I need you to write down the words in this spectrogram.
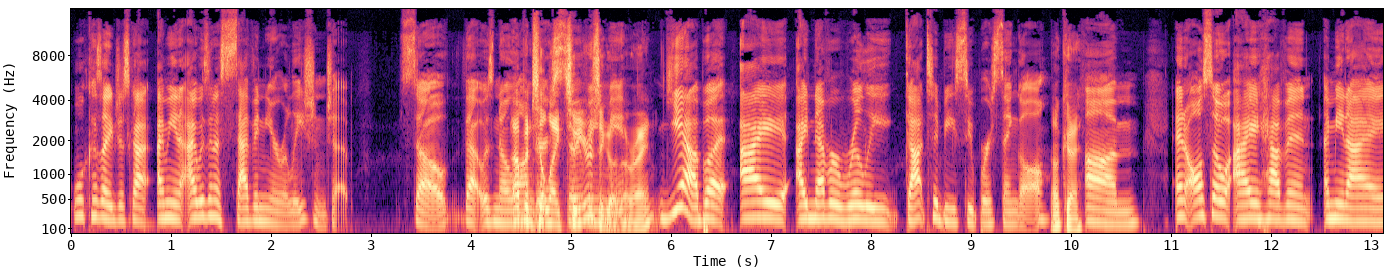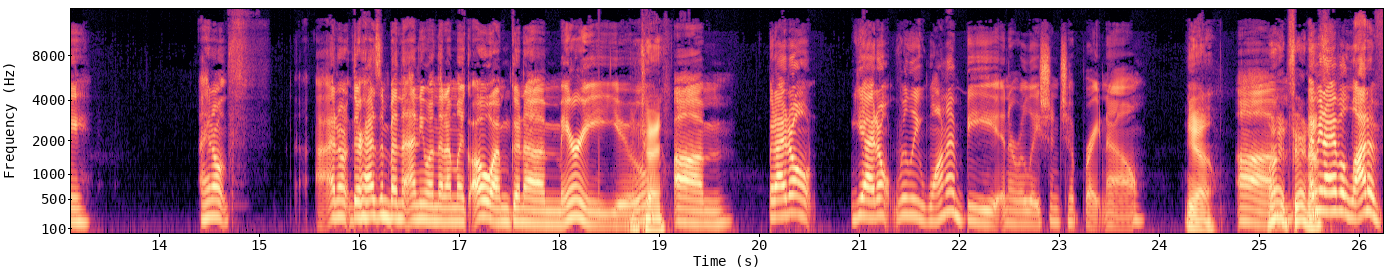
Well, because I just got. I mean, I was in a seven-year relationship, so that was no Up longer until, like, two years ago, me. though, right? Yeah, but I I never really got to be super single. Okay. Um, and also I haven't. I mean, I I don't. I don't. There hasn't been anyone that I'm like, oh, I'm gonna marry you. Okay. Um, but I don't. Yeah, I don't really want to be in a relationship right now. Yeah. Um, right, fair I mean, I have a lot of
